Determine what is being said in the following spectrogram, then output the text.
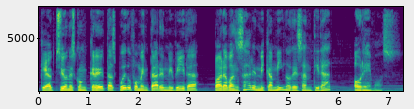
¿Qué acciones concretas puedo fomentar en mi vida para avanzar en mi camino de santidad, oremos.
